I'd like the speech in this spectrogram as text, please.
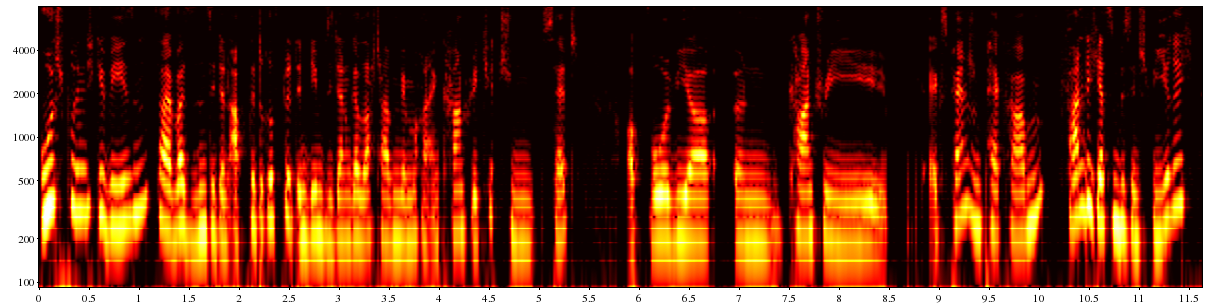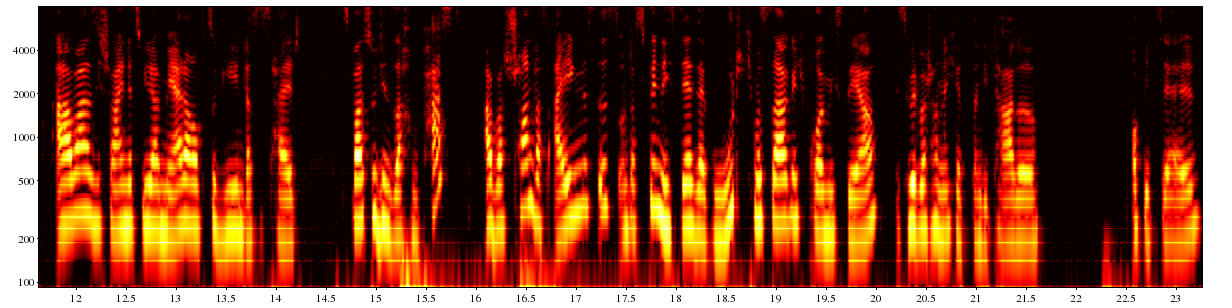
ursprünglich gewesen. Teilweise sind sie dann abgedriftet, indem sie dann gesagt haben, wir machen ein Country Kitchen Set, obwohl wir ein Country Expansion Pack haben. Fand ich jetzt ein bisschen schwierig, aber sie scheinen jetzt wieder mehr darauf zu gehen, dass es halt zwar zu den Sachen passt, aber schon was eigenes ist und das finde ich sehr, sehr gut. Ich muss sagen, ich freue mich sehr. Es wird wahrscheinlich jetzt dann die Tage offiziell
